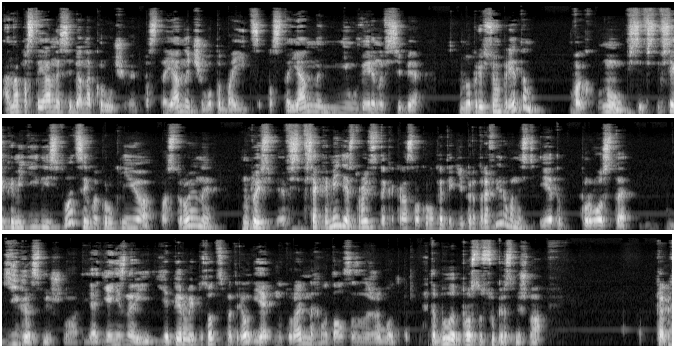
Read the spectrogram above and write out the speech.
она постоянно себя накручивает, постоянно чего-то боится, постоянно не уверена в себе. Но при всем при этом ну, все, все комедийные ситуации вокруг нее построены. Ну, то есть вся комедия строится как раз вокруг этой гипертрофированности, и это просто гига смешно. Я, я не знаю, я первый эпизод смотрел, и я натурально хватался за живот. Это было просто супер смешно как,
